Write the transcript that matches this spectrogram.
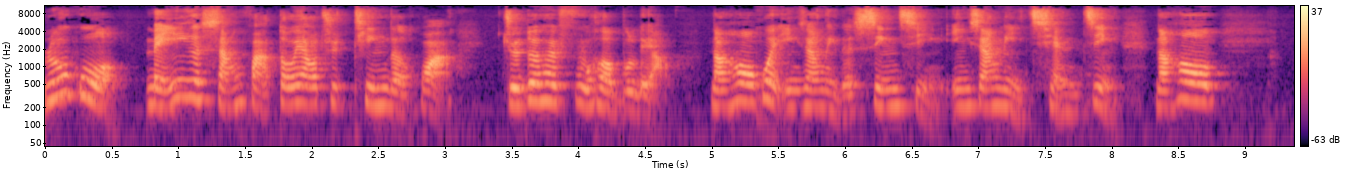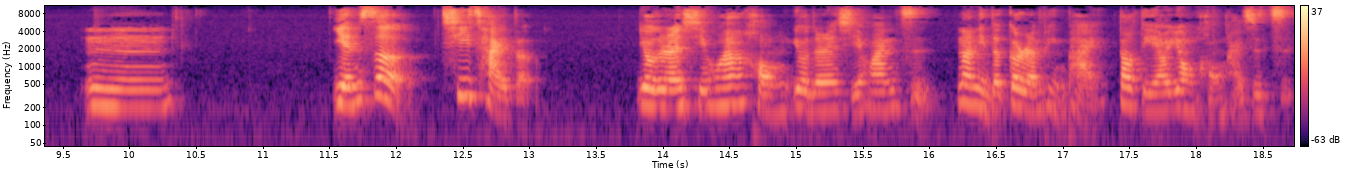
如果每一个想法都要去听的话，绝对会负荷不了，然后会影响你的心情，影响你前进。然后，嗯，颜色七彩的，有的人喜欢红，有的人喜欢紫。那你的个人品牌到底要用红还是紫？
